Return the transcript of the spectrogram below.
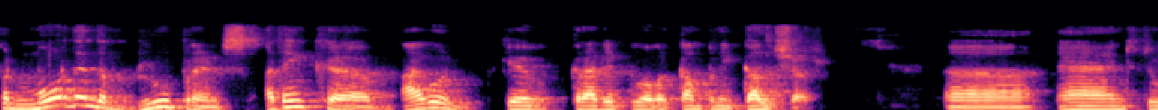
But more than the blueprints, I think uh, I would give credit to our company culture and to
